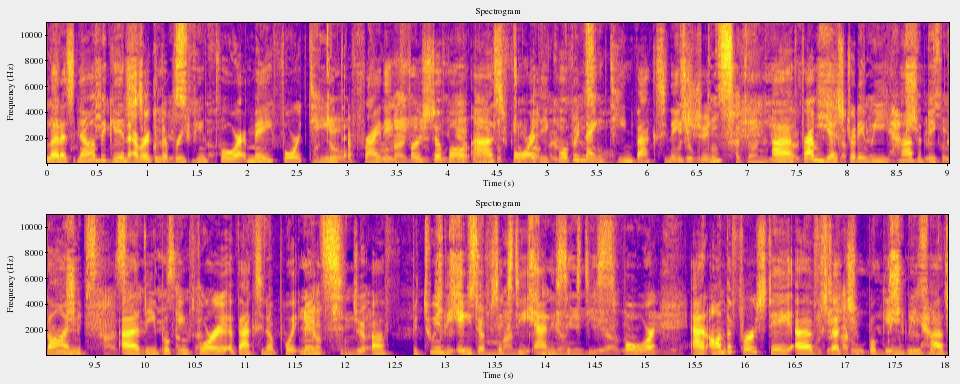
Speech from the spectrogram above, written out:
let us now begin our regular briefing for May 14th, Friday. First of all, as for the COVID-19 vaccinations, uh, from yesterday we have begun uh, the booking for vaccine appointments uh, between the age of 60 and 64. And on the first day of such booking, we have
